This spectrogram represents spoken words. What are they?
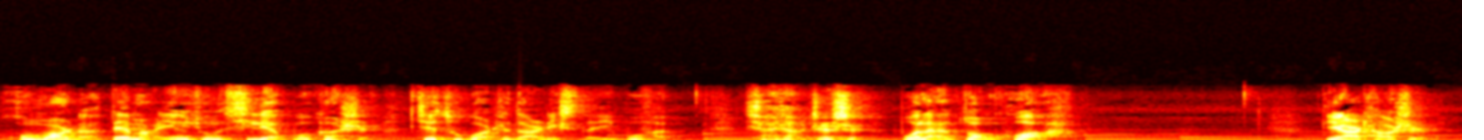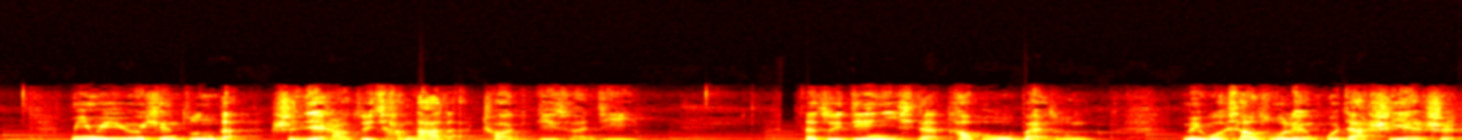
红帽的代码英雄系列博客时接触过这段历史的一部分，想想真是波澜壮阔啊。第二条是秘密运行中的世界上最强大的超级计算机，在最近一期的 Top 五百中，美国橡树岭国家实验室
